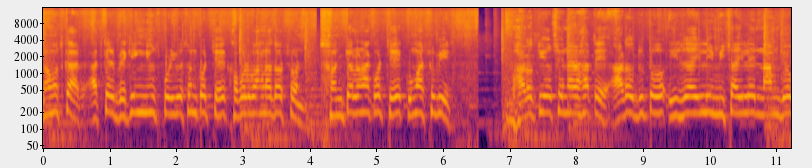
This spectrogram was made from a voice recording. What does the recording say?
নমস্কার। আজকের ব্রেকিং নিউজ পরিবেশন করছে খবর বাংলা দর্শন। সঞ্চালনা করছে কুমার সুবীর। ভারতীয় সেনার হাতে আরও দুটো ইসরায়েলি মিসাইলের নাম যোগ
